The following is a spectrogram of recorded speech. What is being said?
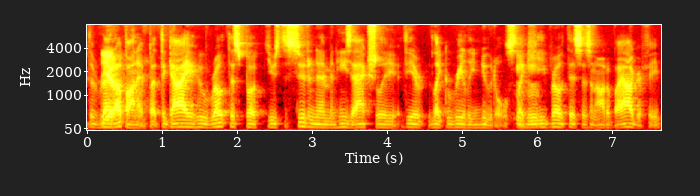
the read Yeah. up on it, but the guy who wrote this book used a pseudonym, and he's actually the like really noodles. Like Mhm. he wrote this as an autobiography,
